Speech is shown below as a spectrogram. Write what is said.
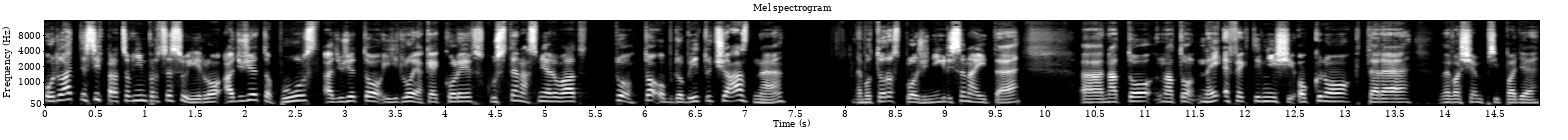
odlaďte si v pracovním procesu jídlo, ať už je to půst, ať už je to jídlo jakékoliv, zkuste nasměrovat to, to období, tu část dne, nebo to rozpoložení, kdy se najíte, na to, na to nejefektivnější okno, které ve vašem případě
